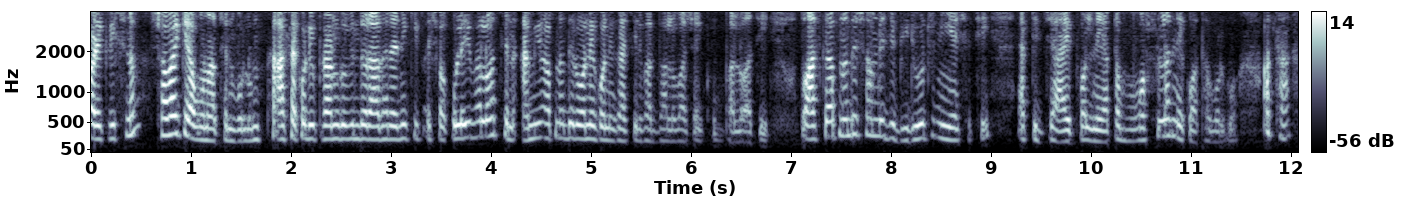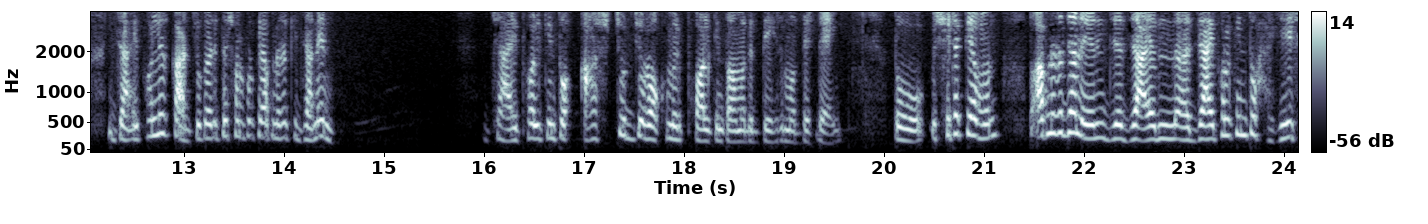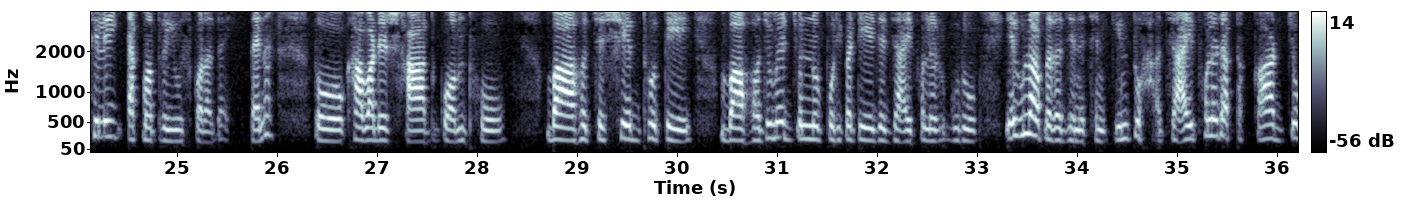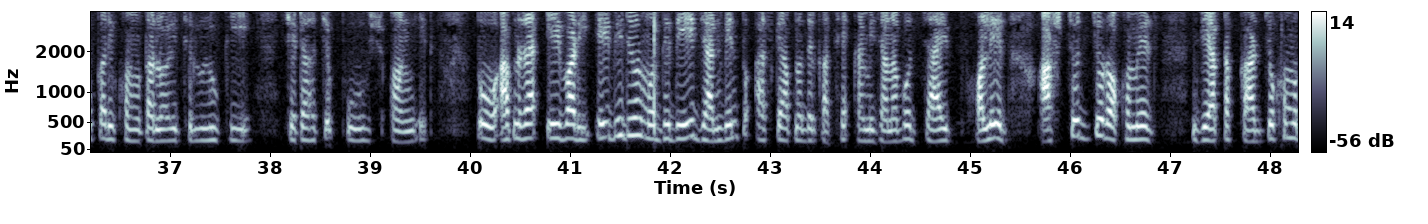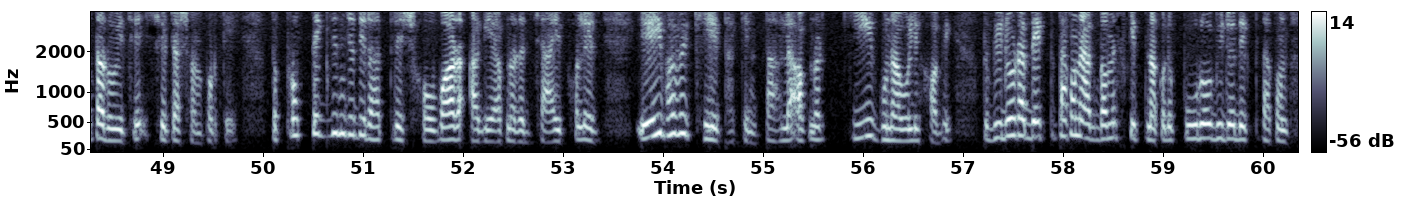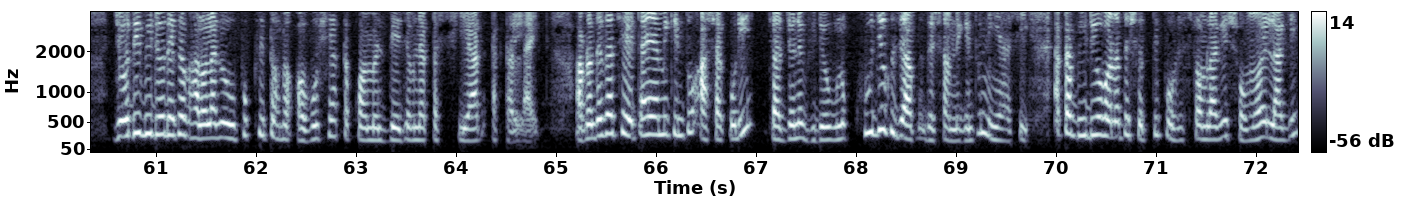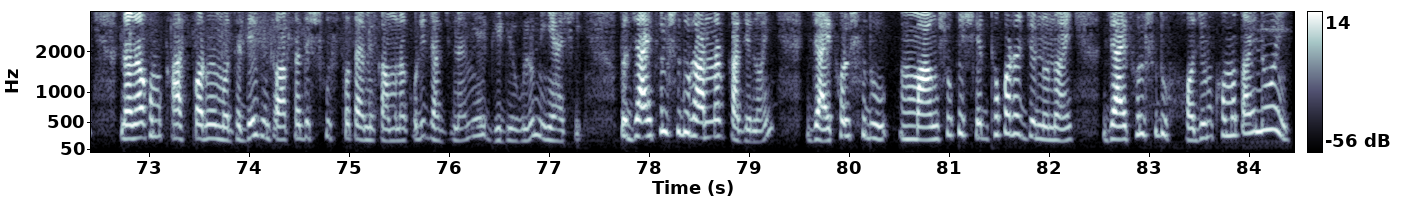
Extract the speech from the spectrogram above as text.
হরে কৃষ্ণ, সবাই কেমন আছেন বলুন? আশা করি প্রাণ গোবিন্দ রাধারানী কৃপায় সকলেই ভালো আছেন। আমিও আপনাদের অনেক অনেক আশীর্বাদ, ভালোবাসায় খুব ভালো আছি। তো আজকে আপনাদের সামনে যে ভিডিওটি নিয়ে এসেছি, একটি জায়ফল নিয়ে, একটা মশলা নিয়ে কথা বলব। আচ্ছা জায়ফলের কার্যকারিতা সম্পর্কে আপনারা কি জানেন? জায়ফল কিন্তু আশ্চর্য রকমের ফল কিন্তু আমাদের দেহের মধ্যে দেয়। তো সেটা কেমন? তো আপনারা জানেন যে জায়ফল কিন্তু হেসেলেই একমাত্র ইউজ করা যায়, তাই না? তো খাবারের স্বাদ, গন্ধ বা হচ্ছে সেদ্ধতে বা হজমের জন্য পরিপাটি এই যে জায়ফলের গুঁড়ো, এগুলো আপনারা জেনেছেন। কিন্তু জায়ফলের একটা কার্যকারী ক্ষমতা রয়েছে লুকিয়ে সেটা হচ্ছে পুরুষ অঙ্গের। তো আপনারা এবারই এই ভিডিওর মধ্যে দিয়েই জানবেন। তো আজকে আপনাদের কাছে আমি জানাব জায়ফলের আশ্চর্য রকমের যে একটা কার্যক্ষমতা রয়েছে সেটা সম্পর্কে। তো প্রত্যেক দিন যদি রাত্রে সবার আগে আপনারা জায়ফলের এইভাবে খেয়ে থাকেন, তাহলে আপনার কি গুণাবলী হবে। তো ভিডিওটা দেখতে থাকুন, একদম স্কিপ না করে পুরো ভিডিও দেখতে থাকুন। যদি ভিডিও দেখে ভালো লাগে, উপকৃত হন অবশ্যই একটা কমেন্ট দিয়ে যাবেন, একটা শেয়ার একটা লাইক আপনাদের কাছে এটাই আমি কিন্তু আশা করি, যার জন্য ভিডিওগুলো খুঁজে খুঁজে আপনাদের সামনে কিন্তু নিয়ে আসি। একটা ভিডিও বানাতে সত্যি পরিশ্রম লাগে, সময় লাগে, নানা রকম কাজকর্মের মধ্যে দিয়ে কিন্তু আপনাদের সুস্থতা আমি কামনা করি, যার জন্য আমি এই ভিডিওগুলো নিয়ে আসি। তো জায়ফল শুধু রান্নার কাজে নয় জায়ফল শুধু মাংসকে সেদ্ধ করার জন্য নয় জায়ফল শুধু হজম ক্ষমতায় নয়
